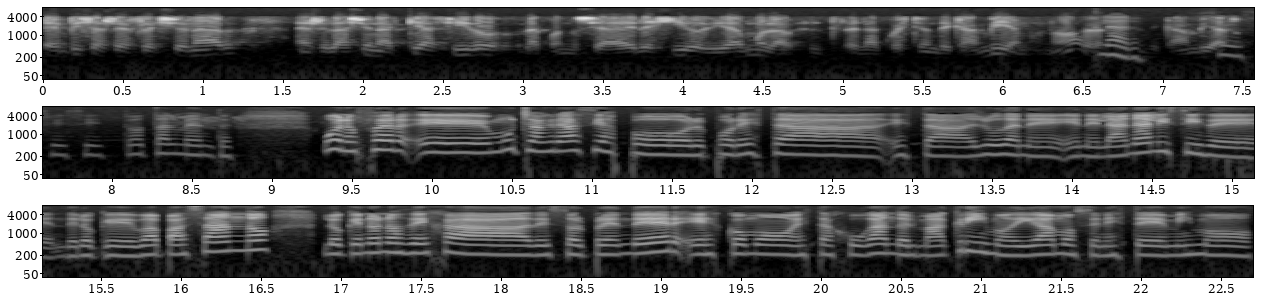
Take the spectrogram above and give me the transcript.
empiece a reflexionar en relación a qué ha sido la, cuando se ha elegido, digamos, la, la cuestión de cambiemos, ¿no? Claro. Sí, sí, sí, totalmente. Bueno, Fer, eh, muchas gracias por, por esta, esta ayuda en, en el análisis de, de, lo que va pasando. Lo que no nos deja de sorprender es cómo está jugando el macrismo, digamos, en este mismo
